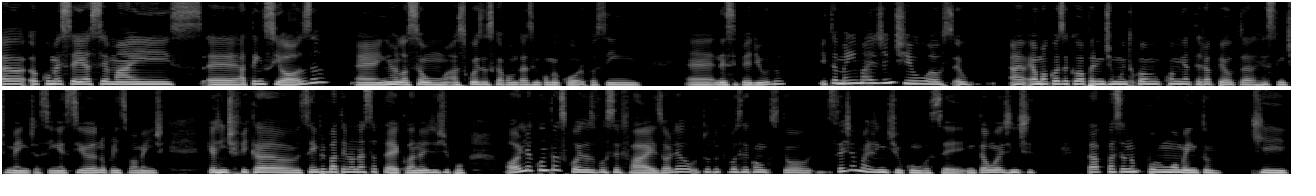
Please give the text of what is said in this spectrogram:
ah, eu comecei a ser mais é, atenciosa é, em relação às coisas que acontecem com o meu corpo, assim, é, nesse período. E também mais gentil. Eu, eu, é uma coisa que eu aprendi muito com, com a minha terapeuta recentemente, assim, esse ano principalmente, que a gente fica sempre batendo nessa tecla, né? De tipo, olha quantas coisas você faz, olha tudo que você conquistou, seja mais gentil com você. Então a gente tá passando por um momento que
